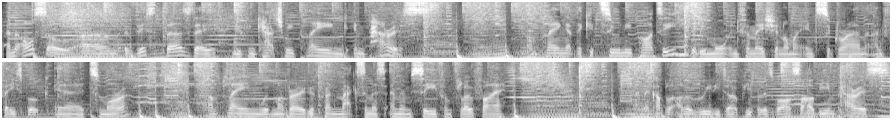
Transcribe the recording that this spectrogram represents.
And also, um, this Thursday, you can catch me playing in Paris. I'm playing at the Kitsune party. There'll be more information on my Instagram and Facebook uh, tomorrow. I'm playing with my very good friend Maximus MMC from FloFi and a couple of other really dope people as well. So I'll be in Paris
